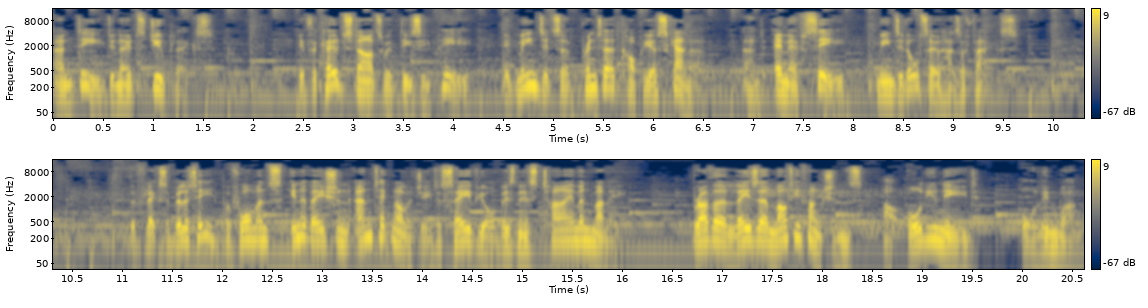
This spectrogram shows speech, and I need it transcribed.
and D denotes duplex. If the code starts with DCP, it means it's a printer copier scanner, and MFC means it also has a fax. The flexibility, performance, innovation and technology to save your business time and money. Brother Laser Multifunctions are all you need, all in one.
